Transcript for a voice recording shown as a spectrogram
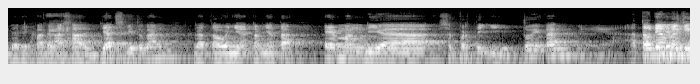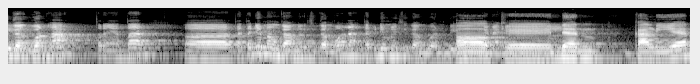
daripada Oke. asal judge gitu kan nggak taunya ternyata emang dia seperti itu ya kan Iya. atau dia memiliki gangguan A ternyata eh, ternyata dia memang nggak memiliki gangguan A tapi dia memiliki gangguan B oke gitu. dan kalian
